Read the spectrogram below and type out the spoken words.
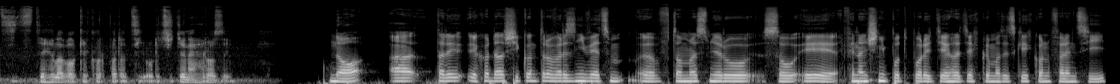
z těchto velkých korporací určitě nehrozí. No a tady jako další kontroverzní věc v tomhle směru jsou i finanční podpory těchto těch klimatických konferencí.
